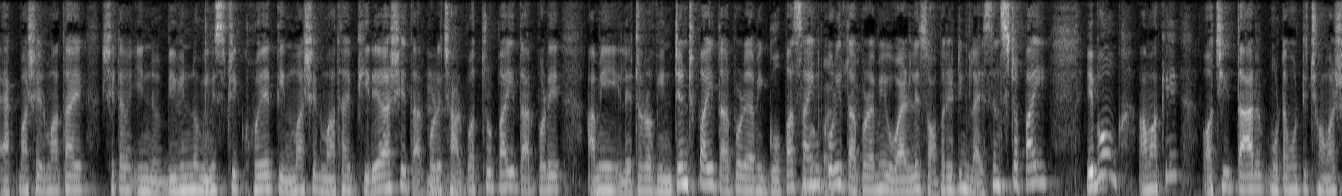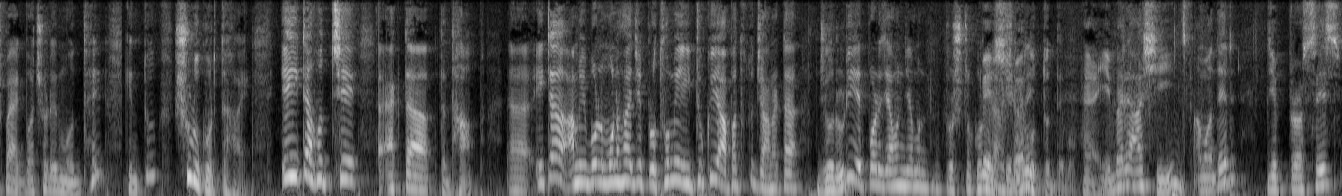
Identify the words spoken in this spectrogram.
এক মাসের মাথায় সেটা বিভিন্ন মিনিস্ট্রি হয়ে তিন মাসের মাথায় ফিরে আসি তারপরে ছাড়পত্র পাই তারপরে আমি লেটার অফ ইন্টেন্ট পাই তারপরে আমি গোপা সাইন করি তারপরে আমি ওয়্যারলেস অপারেটিং লাইসেন্সটা পাই এবং আমাকে অচি তার মোটামুটি ছ মাস বা এক বছরের মধ্যে কিন্তু শুরু করতে হয়। এইটা হচ্ছে একটা ধাপ। এটা আমি বল- মনে হয় যে প্রথমে এইটুকুই আপাতত জানাটা জরুরি। এরপরে যেমন যেমন প্রশ্ন করবে সেভাবে উত্তর দেবো। হ্যাঁ এবারে আসি আমাদের যে প্রসেস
